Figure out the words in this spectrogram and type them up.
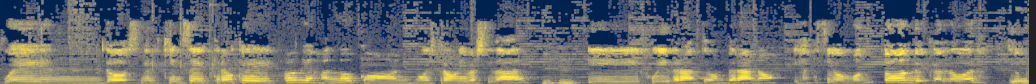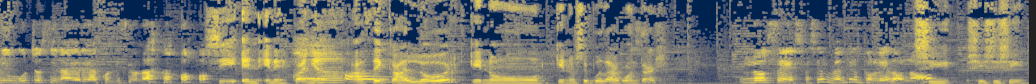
fue en 2015, creo que estaba viajando con nuestra universidad y fui durante un verano y hacía un montón de calor. Sufrí mucho sin aire acondicionado. Sí, en, en España hace calor que no, que no se puede aguantar. Lo sé, especialmente en Toledo, ¿no? Sí, sí, sí, sí.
